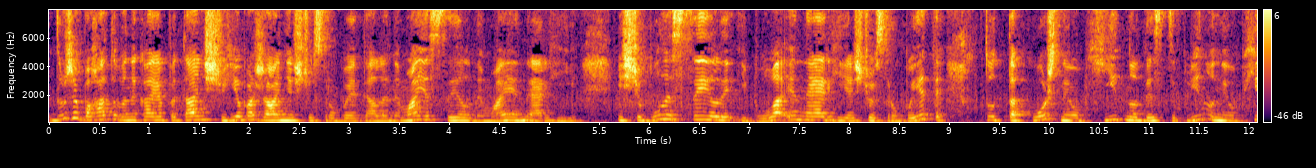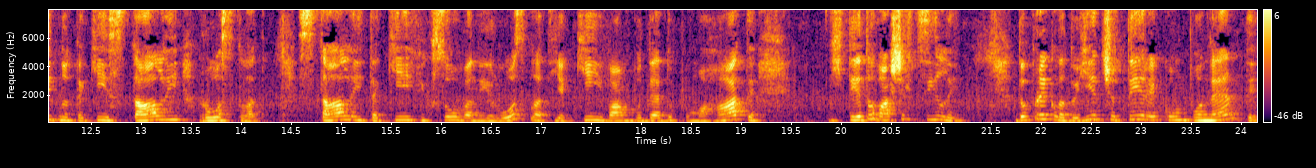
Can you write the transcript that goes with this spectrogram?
дуже багато виникає питань, що є бажання щось робити, але немає сил, немає енергії. І щоб були сили і була енергія щось робити, тут також необхідно дисципліну, необхідно такий сталий розклад, сталий такий фіксований розклад, який вам буде допомагати йти до ваших цілей. До прикладу, є чотири компоненти,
